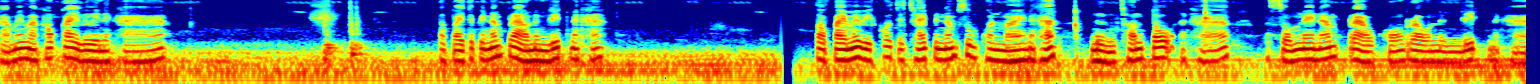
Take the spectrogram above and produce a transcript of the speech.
ค่ะไม่มาเข้าใกล้เลยนะคะ ต่อไปจะเป็นน้ำเปล่าหนึ่งลิตรนะคะ ต่อไปแม่วิก็จะใช้เป็นน้ำส้มควันไม้นะคะ หนึ่งช้อนโต๊ะนะคะ ผสมในน้ำเปล่าของเราหนึ่งลิตรนะคะ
